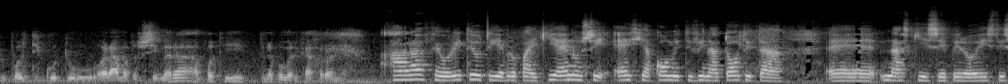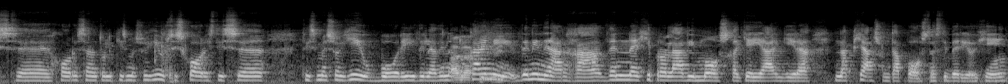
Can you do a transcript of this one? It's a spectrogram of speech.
του πολιτικού του οράματος σήμερα από ό,τι πριν από μερικά χρόνια. Άρα θεωρείτε ότι η Ευρωπαϊκή Ένωση έχει ακόμη τη δυνατότητα ε, να ασκήσει επιρροή στις ε, χώρες Ανατολικής Μεσογείου, στις χώρες της, ε, της Μεσογείου; Μπορεί δηλαδή να το κάνει, δεν είναι αργά, δεν έχει προλάβει η Μόσχα και η Άγκυρα να πιάσουν τα πόστα στην περιοχή;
